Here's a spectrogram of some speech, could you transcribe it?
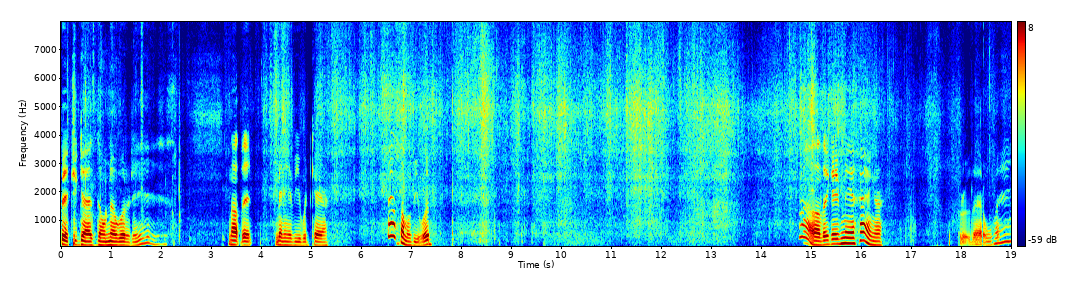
Bet you guys don't know what it is. Not that many of you would care. Well, some of you would. Oh, they gave me a hanger. Throw that away.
